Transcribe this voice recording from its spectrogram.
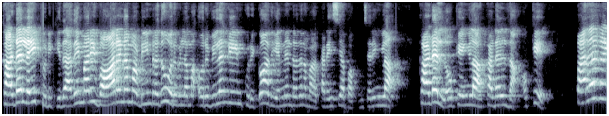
கடலை குறிக்குது. அதே மாதிரி வாரணம் அப்படின்றது ஒரு விலம ஒரு விலங்கையும் குறிக்கும். அது என்னன்றதை நம்ம கடைசியா பார்ப்போம். சரிங்களா? கடல் ஓகேங்களா? கடல் தான். ஓகே. பறவை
